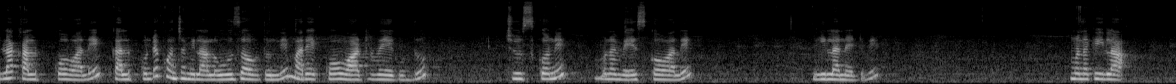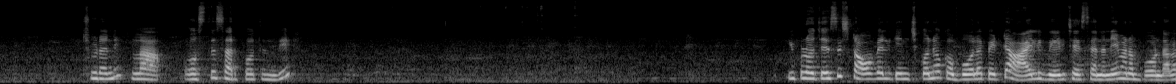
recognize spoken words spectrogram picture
ఇలా కలుపుకోవాలి. కలుపుకుంటే కొంచెం ఇలా లూజ్ అవుతుంది. మరి ఎక్కువ వాటర్ వేయకూడదు. చూసుకొని మనం వేసుకోవాలి. నీళ్ళు అనేటివి మనకి ఇలా చూడండి ఇలా వస్తే సరిపోతుంది. ఇప్పుడు వచ్చేసి స్టవ్ వెలిగించుకొని ఒక బోల పెట్టి ఆయిల్ వేడి చేశానని మనం బోండాల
